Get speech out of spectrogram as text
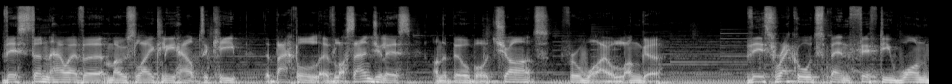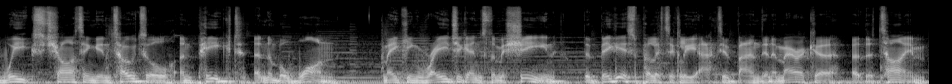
This stunt, however, most likely helped to keep the Battle of Los Angeles on the Billboard charts for a while longer. This record spent 51 weeks charting in total and peaked at number one, making Rage Against the Machine the biggest politically active band in America at the time.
